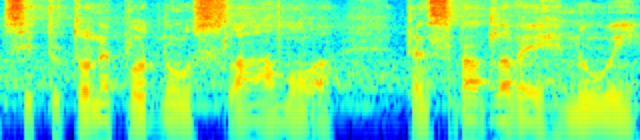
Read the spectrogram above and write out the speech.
si tuto neplodnou slámu a ten smradlavý hnůj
